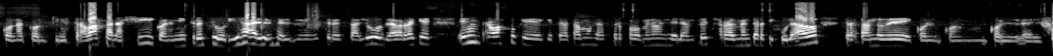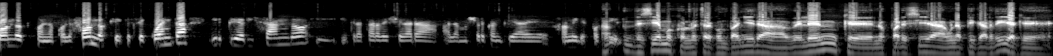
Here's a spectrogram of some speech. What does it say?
con, con quienes trabajan allí, con el ministro de Seguridad, el, ministro de Salud. La verdad que es un trabajo que, que, tratamos de hacer por lo menos desde la empresa realmente articulado, tratando de, con, con, con el fondo, con, con los fondos que, que, se cuenta, ir priorizando y, y tratar de llegar a, a, la mayor cantidad de familias ah, posible. Decíamos con nuestra compañera Belén que nos parecía una picardía que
